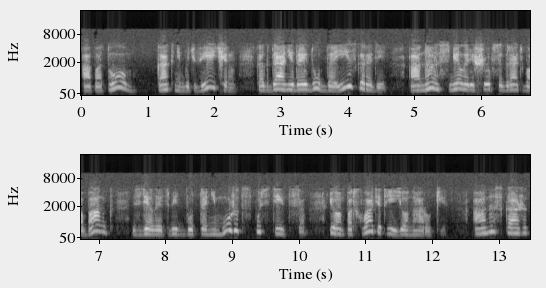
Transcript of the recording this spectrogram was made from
А потом, как-нибудь вечером, когда они дойдут до изгороди, она, смело решив сыграть ва-банк, сделает вид, будто не может спуститься, и он подхватит ее на руки. А она скажет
